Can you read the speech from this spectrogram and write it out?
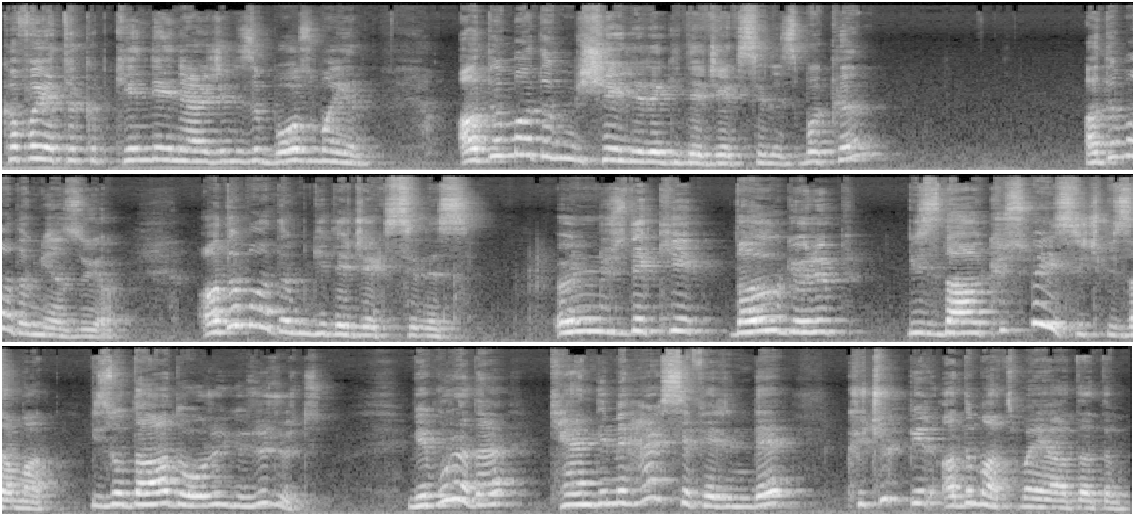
Kafaya takıp kendi enerjinizi bozmayın. Adım adım bir şeylere gideceksiniz. Bakın. Adım adım yazıyor. Adım adım gideceksiniz. Önünüzdeki dağı görüp biz dağa küsmeyiz hiçbir zaman. Biz o dağa doğru yürürüz. Ve burada kendimi her seferinde küçük bir adım atmaya adadım.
